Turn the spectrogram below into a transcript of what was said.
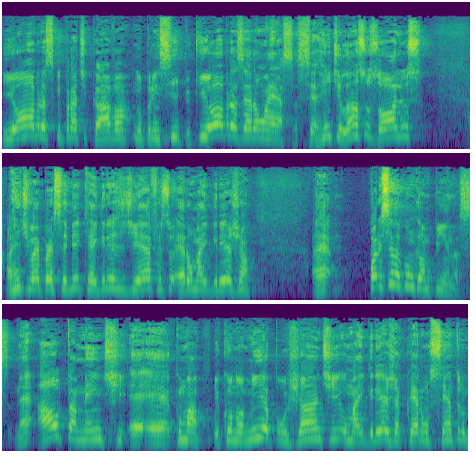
e obras que praticava no princípio. Que obras eram essas? Se a gente lança os olhos, a gente vai perceber que a igreja de Éfeso era uma igreja é, Parecida com Campinas, né? altamente, é, é, com uma economia pujante, uma igreja que era um centro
